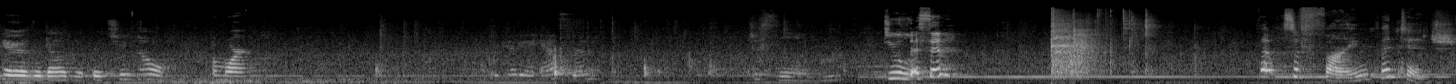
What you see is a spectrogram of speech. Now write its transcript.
hair of the dog that bit you. No, no more. You have any aspirin? Just a little. Do you listen? That was a fine vintage.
